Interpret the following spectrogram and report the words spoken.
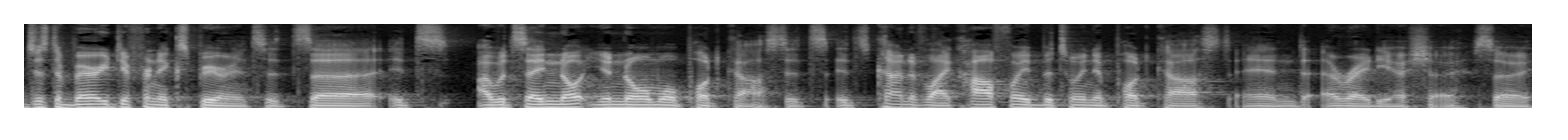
just a very different experience. It's uh, it's I would say not your normal podcast. It's it's kind of like halfway between a podcast and a radio show. So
